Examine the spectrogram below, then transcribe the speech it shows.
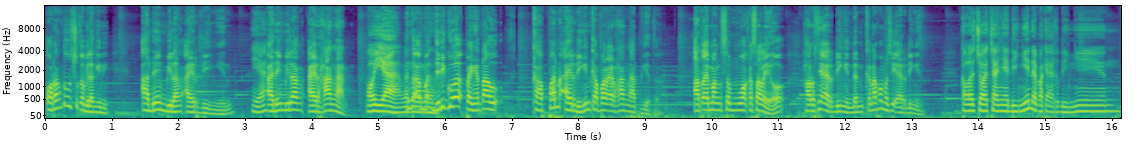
orang tuh suka bilang gini, ada yang bilang air dingin, ya. ada yang bilang air hangat. Oh iya, betul. Enggak, ma- betul. jadi gue pengen tahu kapan air dingin, kapan air hangat gitu. Atau emang semua kesaleo harusnya air dingin dan kenapa masih air dingin? Kalau cuacanya dingin ya pakai air dingin.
